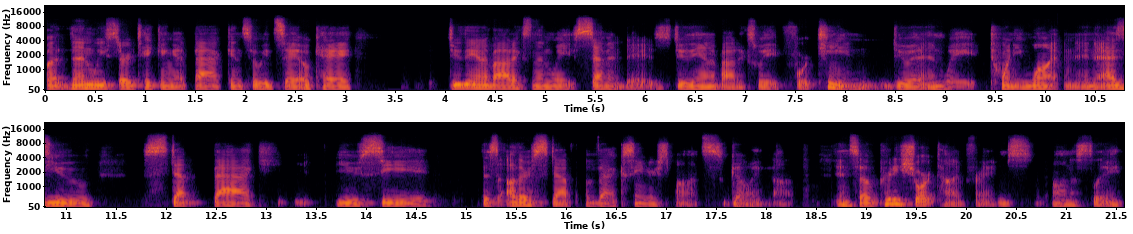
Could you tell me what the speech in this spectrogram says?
But then we started taking it back. And so we'd say, okay, do the antibiotics and then wait seven days. Do the antibiotics, wait 14, do it and wait 21. And as you step back, you see this other step of vaccine response going up. And so pretty short time frames, honestly,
